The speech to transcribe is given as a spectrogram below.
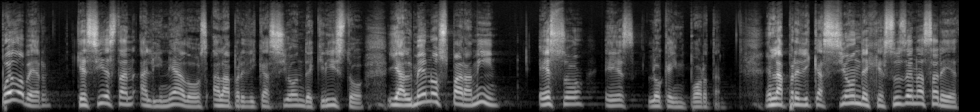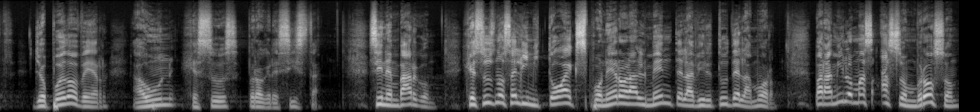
puedo ver que sí están alineados a la predicación de Cristo. Y al menos para mí, eso es lo que importa. En la predicación de Jesús de Nazaret, yo puedo ver a un Jesús progresista. Sin embargo, Jesús no se limitó a exponer oralmente la virtud del amor. Para mí lo más asombroso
